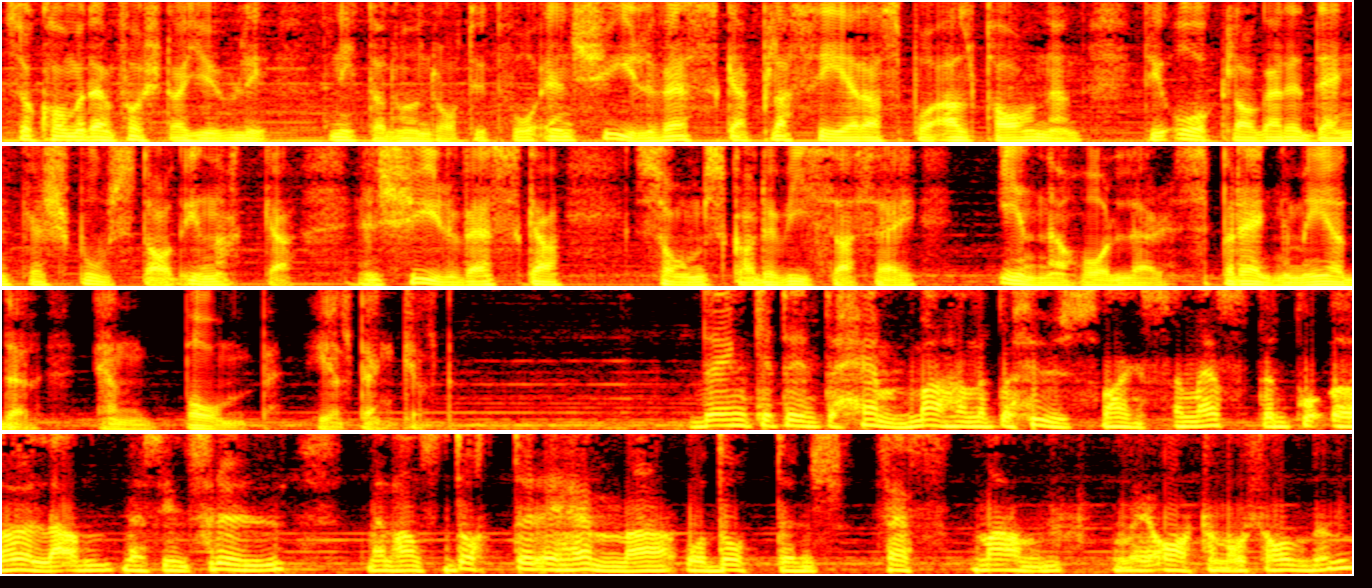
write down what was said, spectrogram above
Så kommer den 1 juli 1982. En kylväska placeras på altanen till åklagare Denkers bostad i Nacka. En kylväska som, ska det visa sig, innehåller sprängmedel. En bomb, helt enkelt. Denkert är inte hemma, han är på husvagnssemester på Öland med sin fru. Men hans dotter är hemma och dotterns fästman med 18-årsåldern.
